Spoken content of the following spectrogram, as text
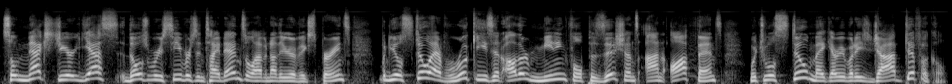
So next year, yes, those receivers and tight ends will have another year of experience, but you'll still have rookies at other meaningful positions on offense, which will still make everybody's job difficult.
